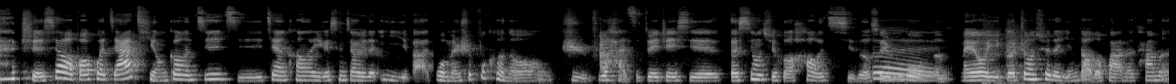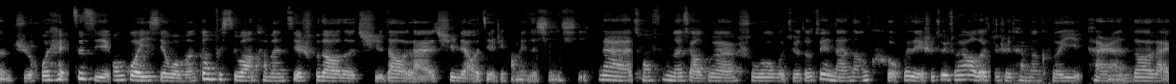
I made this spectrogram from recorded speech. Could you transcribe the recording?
学校包括家庭更积极健康的一个性教育的意义吧。我们是不可能止住孩子对这些的兴趣和好奇的，所以如果我们没有一个正确的引导的话，那他们只会 自己通过一些我们更不希望他们接触到的渠道来去了解这方面的信息。那从父母的角度来说，我觉得最难能可贵的也是最重要的，就是他们可以坦然的来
